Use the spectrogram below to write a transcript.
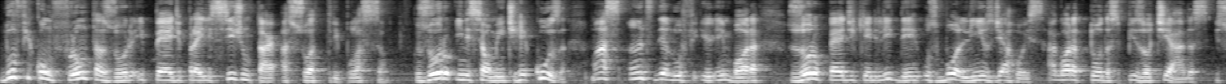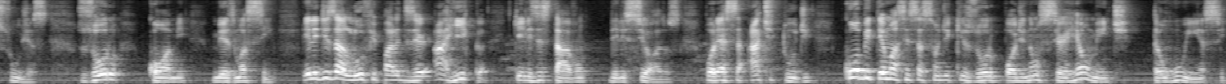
Luffy confronta Zoro e pede para ele se juntar à sua tripulação. Zoro inicialmente recusa, mas antes de Luffy ir embora, Zoro pede que ele lhe dê os bolinhos de arroz, agora todas pisoteadas e sujas. Zoro come mesmo assim. Ele diz a Luffy para dizer a Rika que eles estavam deliciosos. Por essa atitude, Kobe tem uma sensação de que Zoro pode não ser realmente tão ruim assim.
